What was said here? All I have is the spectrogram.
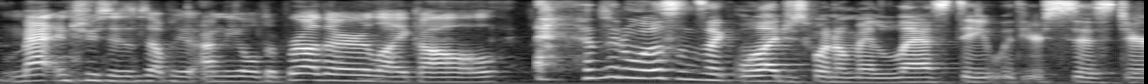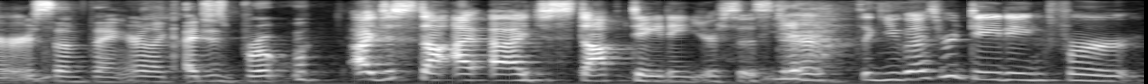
Matt introduces himself. I'm the older brother. Like I'll. and then Wilson's like, "Well, I just went on my last date with your sister, or something, or like I just broke I just stop. I, I just stopped dating your sister. Yeah. It's like you guys were dating for.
